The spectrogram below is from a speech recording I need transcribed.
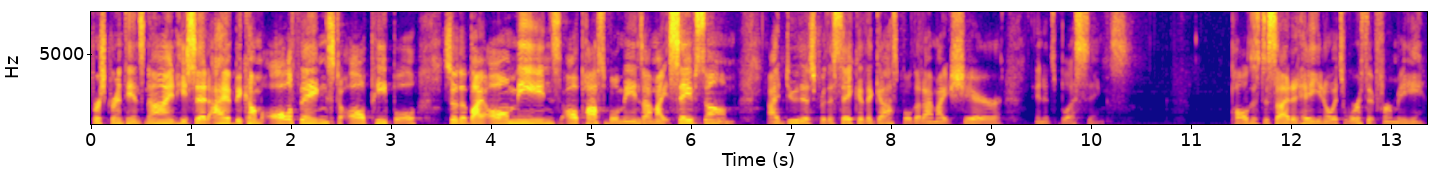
1 Corinthians 9, he said, I have become all things to all people, so that by all means, all possible means, I might save some. I do this for the sake of the gospel, that I might share in its blessings. Paul just decided, hey, you know, it's worth it for me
